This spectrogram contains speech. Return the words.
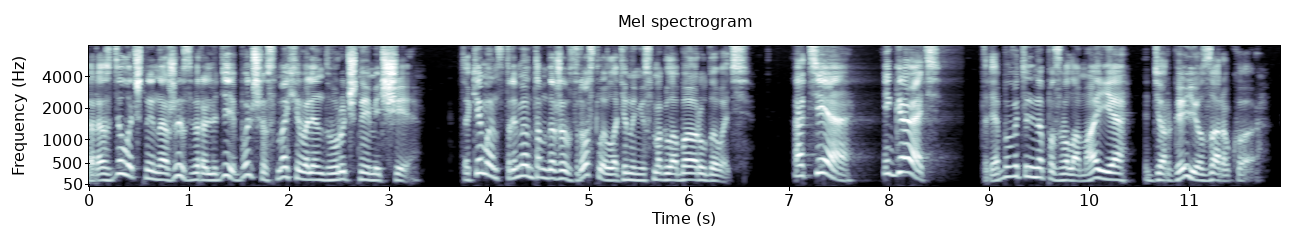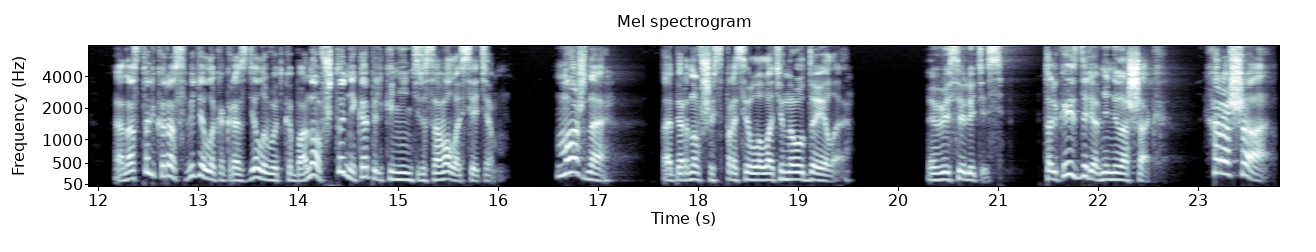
Разделочные ножи зверолюдей больше смахивали на двуручные мечи. Таким инструментом даже взрослая латина не смогла бы орудовать. «Атя! Игать!» Требовательно позвала Майя, дергая её за руку. Она столько раз видела, как разделывают кабанов, что ни капельки не интересовалась этим. «Можно?» – обернувшись, спросила Латина у Дейла. «Веселитесь. Только из деревни не на шаг». «Хорошо».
